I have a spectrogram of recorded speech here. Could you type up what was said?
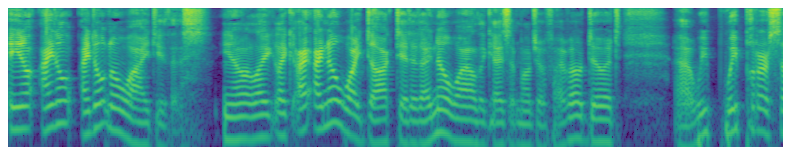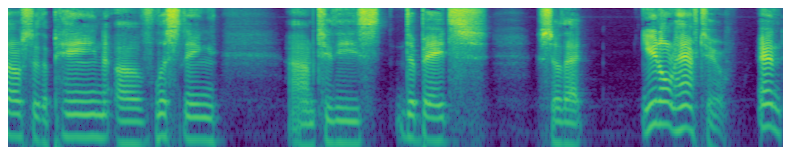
You know, I don't I don't know why I do this. You know, like like I, I know why Doc did it. I know why all the guys at Mojo Five O do it. Uh, we we put ourselves through the pain of listening um, to these debates so that you don't have to. And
